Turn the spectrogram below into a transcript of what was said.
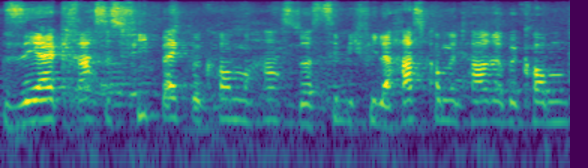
sehr krasses Feedback bekommen hast. Du hast ziemlich viele Hasskommentare bekommen.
